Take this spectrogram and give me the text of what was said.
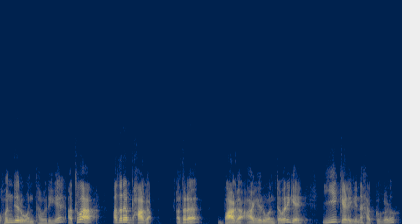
ಹೊಂದಿರುವಂಥವರಿಗೆ ಅಥವಾ ಅದರ ಭಾಗ ಅದರ ಭಾಗ ಆಗಿರುವಂಥವರಿಗೆ ಈ ಕೆಳಗಿನ ಹಕ್ಕುಗಳು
